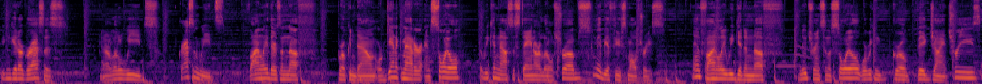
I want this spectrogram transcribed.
we can get our grasses and our little weeds. Grass and weeds. Finally, there's enough broken down organic matter and soil that we can now sustain our little shrubs, maybe a few small trees. And finally, we get enough nutrients in the soil where we can grow big giant trees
